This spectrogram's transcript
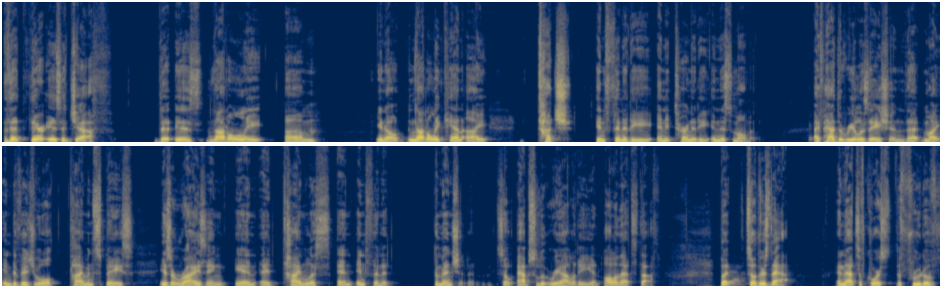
that there is a Jeff that is not only, um, you know, not only can I touch infinity and eternity in this moment, I've had the realization that my individual time and space is arising in a timeless and infinite dimension. So, absolute reality and all of that stuff. But so there's that. And that's, of course, the fruit of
